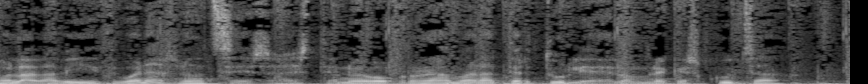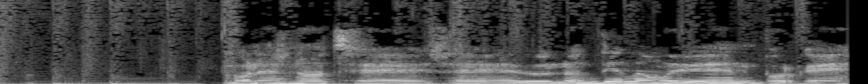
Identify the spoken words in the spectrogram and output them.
Hola David, buenas noches a este nuevo programa, La Tertulia del Hombre que Escucha. Buenas noches, Edu. No entiendo muy bien por qué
